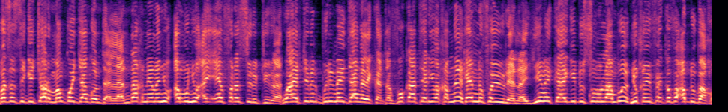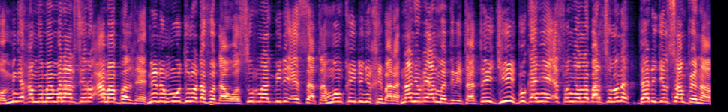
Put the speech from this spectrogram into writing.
ba sa sigi coor ma ngi koy jàngonteel ndax nee nañu amuñu ay infrastructure waaye tamit bëri yoo xam ne kenn fayu leen yéenekaay gi du sunu làmb ñu xëy fekk fa Abdou Bakho mi nga xam ne mooy manager Ama Baldé nee na Modou Lo dafa daw journal bi di Stades moom xëy di ñu xibaar naan ñu Real Madrid tey jii bu gagné Espagnol la Barcelone daal di jël championnat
